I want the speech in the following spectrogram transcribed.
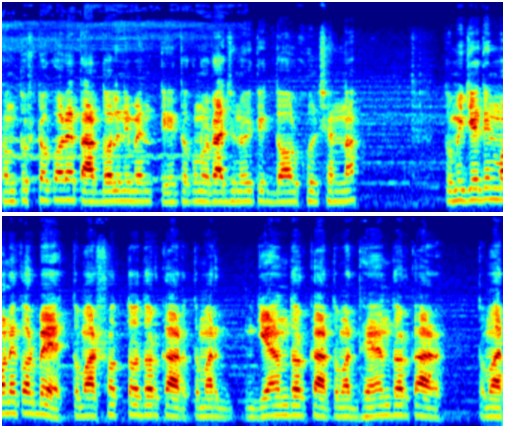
সন্তুষ্ট করে, তার দলে নেবেন? তিনি তো কোনো রাজনৈতিক দল খুলছেন না। তুমি যেদিন মনে করবে তোমার সত্য দরকার, তোমার জ্ঞান দরকার, তোমার ধ্যান দরকার, তোমার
